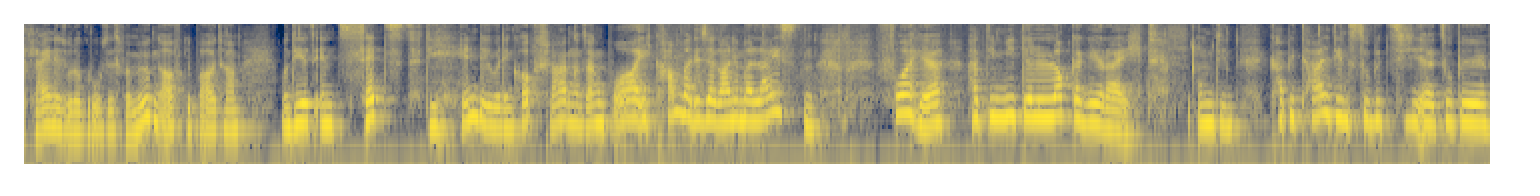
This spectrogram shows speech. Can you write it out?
kleines oder großes Vermögen aufgebaut haben und die jetzt entsetzt die Hände über den Kopf schlagen und sagen, boah, ich kann mir das ja gar nicht mehr leisten. Vorher hat die Miete locker gereicht, um den Kapitaldienst zu, äh, zu be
